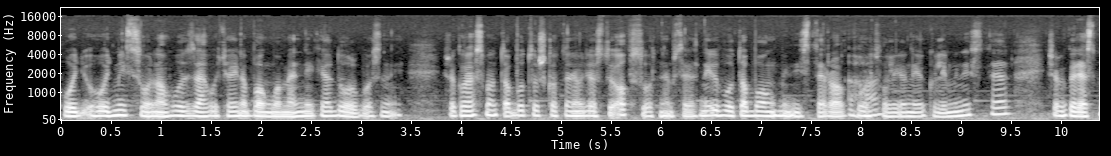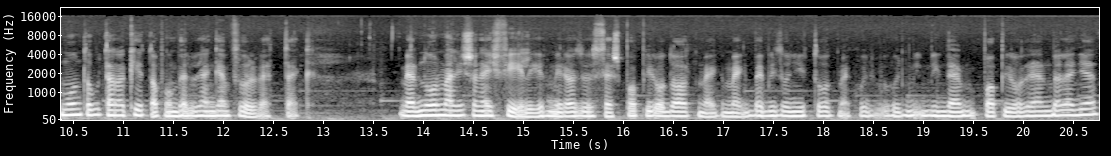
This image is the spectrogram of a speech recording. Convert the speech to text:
hogy, hogy mit szólna hozzá, hogyha én a bankba mennék el dolgozni. És akkor azt mondta a Botos Katalin, hogy azt ő abszolút nem szeretné. Ő volt a bankminiszter, a portfólió nélküli miniszter, és amikor ezt mondta, utána két napon belül engem fölvettek. Mert normálisan egy fél év, mire az összes papírodat, meg, meg bebizonyított, meg hogy, hogy minden papírod rendben legyen.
